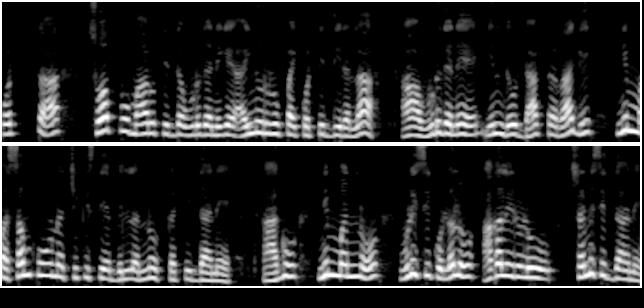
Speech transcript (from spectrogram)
ಕೊಟ್ಟ ಸೋಪು ಮಾರುತ್ತಿದ್ದ ಹುಡುಗನಿಗೆ ಐನೂರು ರೂಪಾಯಿ ಕೊಟ್ಟಿದ್ದೀರಲ್ಲ, ಆ ಹುಡುಗನೇ ಇಂದು ಡಾಕ್ಟರಾಗಿ ನಿಮ್ಮ ಸಂಪೂರ್ಣ ಚಿಕಿತ್ಸೆಯ ಬಿಲ್ಲನ್ನು ಕಟ್ಟಿದ್ದಾನೆ. ಹಾಗೂ ನಿಮ್ಮನ್ನು ಉಳಿಸಿಕೊಳ್ಳಲು ಹಗಲಿರುಳು ಶ್ರಮಿಸಿದ್ದಾನೆ.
